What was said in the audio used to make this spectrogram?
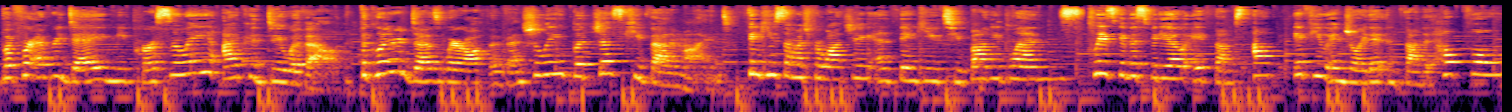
But for every day, me personally, I could do without. The glitter does wear off eventually, but just keep that in mind. Thank you so much for watching and thank you to Body Blendz. Please give this video a thumbs up if you enjoyed it and found it helpful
